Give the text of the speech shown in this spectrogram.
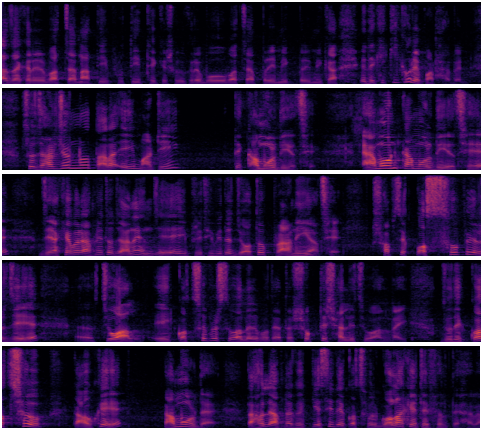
রাজাকারের বাচ্চা, নাতি, পুতি থেকে শুরু করে বউ, বাচ্চা, প্রেমিক, প্রেমিকা এদেরকে কি করে পাঠাবেন? সো যার জন্য তারা এই মাটিতে কামড় দিয়েছে। এমন কামড় দিয়েছে যে একেবারে আপনি তো জানেন যে এই পৃথিবীতে যত প্রাণী আছে, সবচেয়ে কচ্ছপের যে চোয়াল, এই কচ্ছপের চোয়ালের মতো এত শক্তিশালী চোয়াল নাই। যদি কচ্ছপ কাউকে কামড় দেয় তাহলে আপনাকে কেসি দিয়ে কচ্ছপের গলা কেটে ফেলতে হবে।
